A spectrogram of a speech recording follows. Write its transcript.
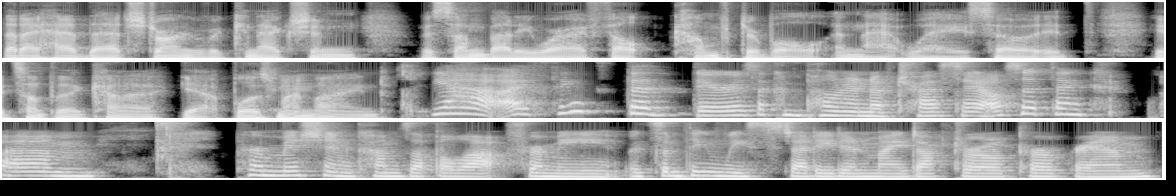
that I had that strong of a connection with somebody where I felt comfortable in that way. So it it's something that kind of yeah blows my mind. Yeah, I think that there is a component of trust. I also think um, permission comes up a lot for me. It's something we studied in my doctoral program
